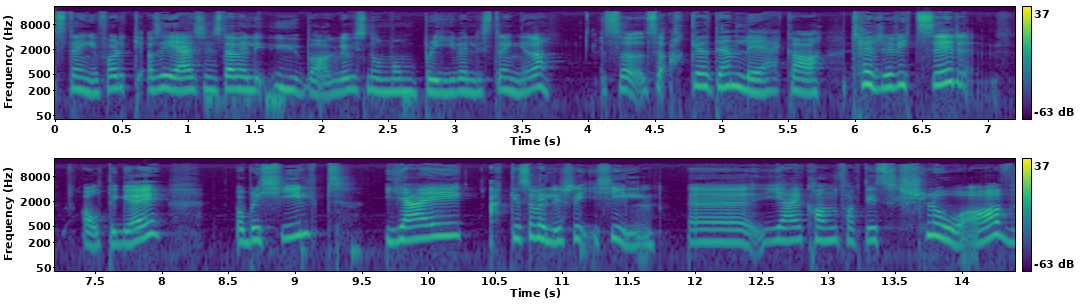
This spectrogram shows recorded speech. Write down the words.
strenge folk. Altså, jeg syns det er veldig ubehagelig hvis noen må bli veldig strenge, da. Så, så akkurat den ler jeg ikke av. Tørre vitser, alltid gøy. Å bli kilt. Jeg er ikke så veldig kilen. Uh, jeg kan faktisk slå av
